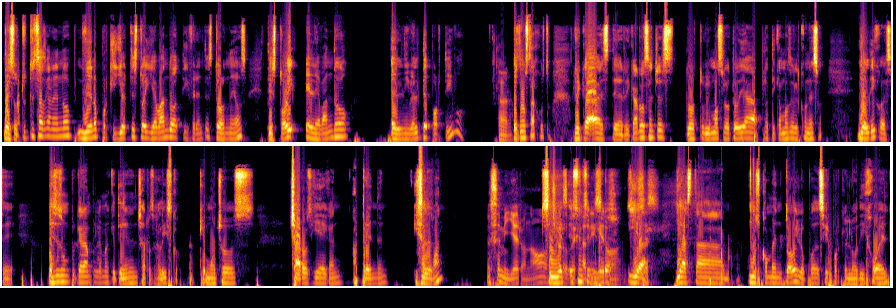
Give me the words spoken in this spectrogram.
de eso. Tú te estás ganando dinero porque yo te estoy llevando a diferentes torneos, te estoy elevando el nivel deportivo. Claro. Eso no está justo. Rica- este, Ricardo Sánchez lo tuvimos el otro día, platicamos él con eso. Y él dijo, ese, ese es un gran problema que tienen en Charros Jalisco, que muchos charros llegan, aprenden y se les van. Es semillero, ¿no? Sí, es- es un semillero. Y Entonces, Y hasta nos comentó, y lo puedo decir porque lo dijo él,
